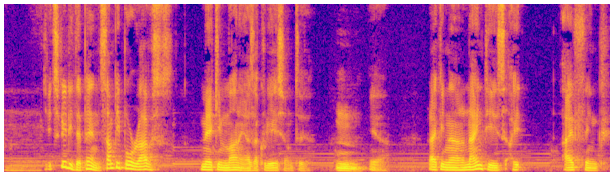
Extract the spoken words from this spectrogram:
Hmm, it really depends. Some people love making money as a creation too. Hmm. Yeah, like in the nineties, I, I think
